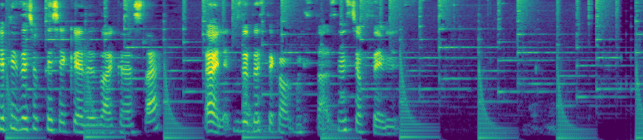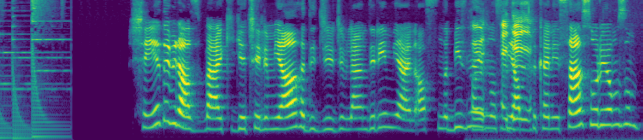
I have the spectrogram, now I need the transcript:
Hepinize çok teşekkür ederiz arkadaşlar. Öyle bize destek olmak isterseniz çok seviniriz. Şeye de biraz belki geçelim ya. Hadi civcivlendireyim yani. Aslında biz ne hadi, nasıl hadi, yaptık? Hani sen soruyor musun?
